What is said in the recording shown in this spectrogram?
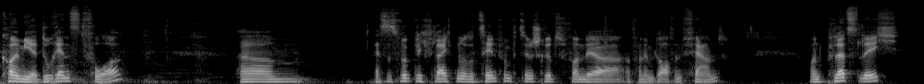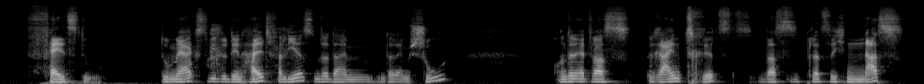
Kolmir, du rennst vor. Ähm, es ist wirklich vielleicht nur so 10, 15 Schritt von, der, von dem Dorf entfernt. Und plötzlich fällst du. Du merkst, wie du den Halt verlierst unter deinem, unter deinem Schuh und in etwas reintrittst, was plötzlich nass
